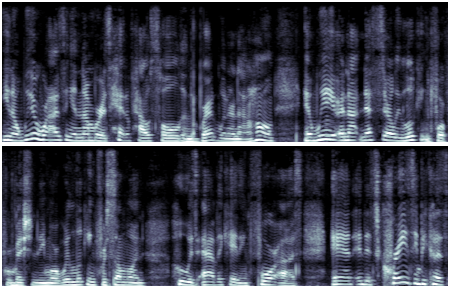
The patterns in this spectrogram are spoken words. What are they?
you know, we're rising in number as head of household and the breadwinner in our home, and we are not necessarily looking for permission anymore. We're looking for someone who is advocating for us, and and it's crazy because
